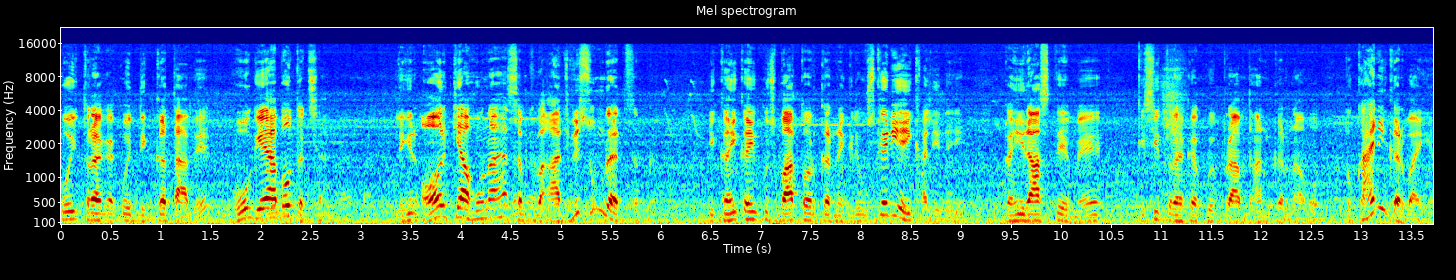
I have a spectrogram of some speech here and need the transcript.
कोई तरह का कोई दिक्कत आवे, हो गया बहुत अच्छा। लेकिन और क्या होना है, सबके आज भी सुन रहे थे सबका। कि कहीं कहीं कुछ बात और करने के लिए उसके लिए ही खाली नहीं, कहीं रास्ते में किसी तरह का कोई प्रावधान करना हो तो काहे नहीं करवाएँगे?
